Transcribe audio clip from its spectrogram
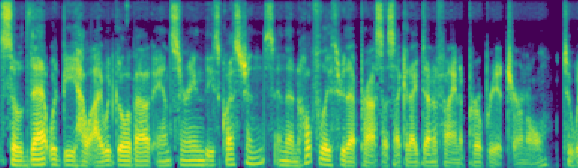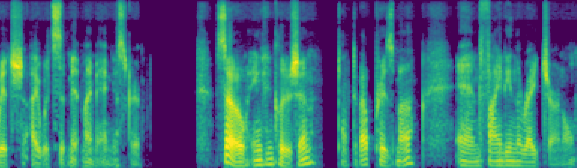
so that would be how I would go about answering these questions. And then hopefully through that process, I could identify an appropriate journal to which I would submit my manuscript. So, in conclusion, talked about Prisma and finding the right journal.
